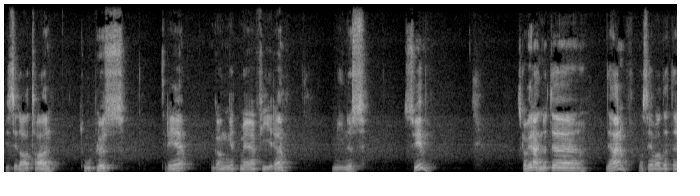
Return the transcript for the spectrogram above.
Hvis vi da tar 2 pluss 3 ganget med 4 minus 7. Skal vi regne ut det, det her og se hva dette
